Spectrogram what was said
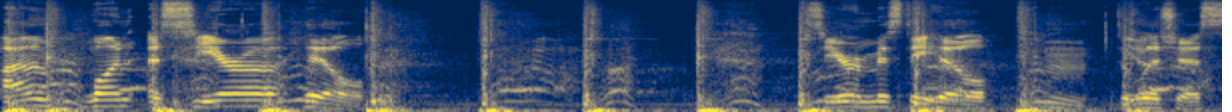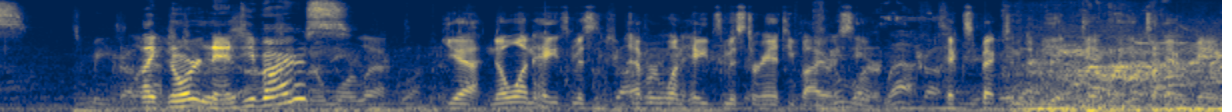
I want a Sierra Hill. Sierra Misty Hill. Mmm, delicious. Like Norton antivirus? No more left. Yeah, no one hates Mr. Everyone hates Mr. Antivirus here. Expect him to be a dick the entire game.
